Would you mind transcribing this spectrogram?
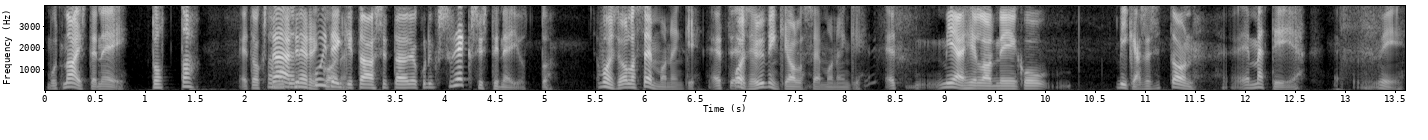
mutta naisten ei. Totta. Että onko tämä sitten kuitenkin taas sitä joku niinku seksistinen juttu? Voisi olla semmonenkin. Et, Voisi hyvinkin olla semmonenkin. et miehillä on niinku, mikä se sitten on, en mä tiedä. Niin,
